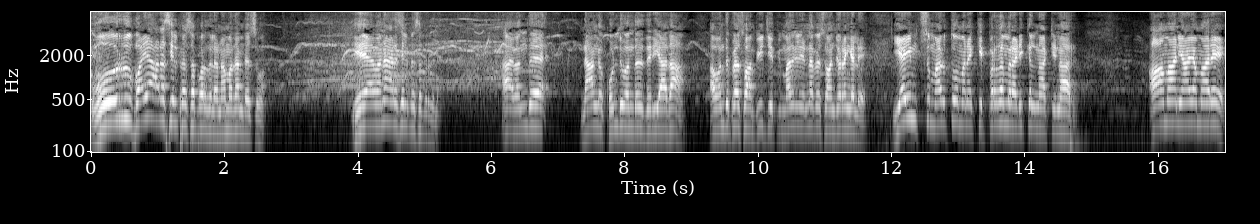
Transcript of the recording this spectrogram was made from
ஒரு பய அரசியல் பேச போறதில்ல நம்ம தான் பேசுவோம். ஏவனா அரசியல் பேச போறதில்ல. அவன் வந்து நாங்க கொண்டு வந்தது தெரியாதா? அவன் வந்து பேசுவான் பிஜேபி மதுரையில் என்ன பேசுவான் சொல்றீங்களே? எய்ம்ஸ் மருத்துவமனைக்கு பிரதமர் அடிக்கல் நாட்டினார். ஆமா நியாயமாரே.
